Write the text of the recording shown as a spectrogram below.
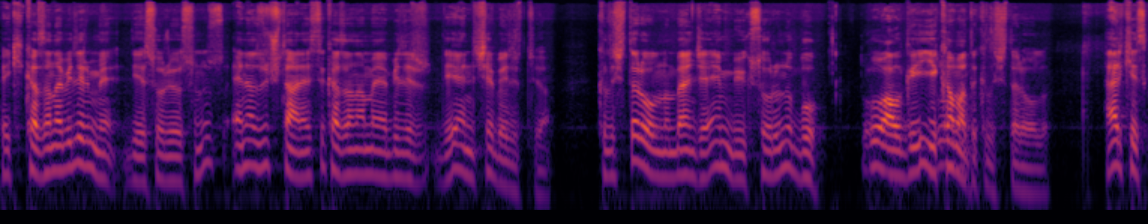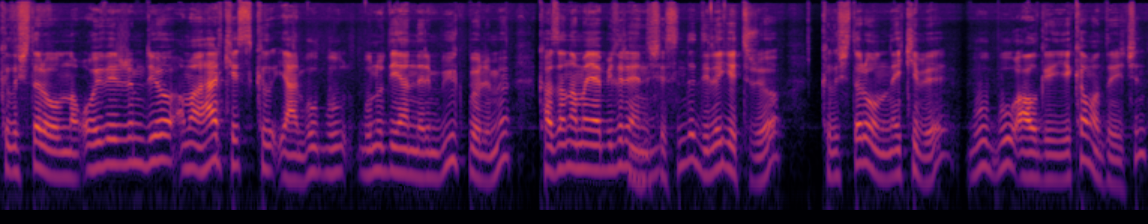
Peki kazanabilir mi diye soruyorsunuz. En az 3 tanesi kazanamayabilir diye endişe belirtiyor. Kılıçdaroğlu'nun bence en büyük sorunu bu. Bu algıyı yıkamadı Kılıçdaroğlu. Herkes Kılıçdaroğlu'na oy veririm diyor ama herkes yani bu, bu bunu diyenlerin büyük bölümü kazanamayabilir endişesini de dile getiriyor. Kılıçdaroğlu'nun ekibi bu bu algıyı yıkamadığı için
